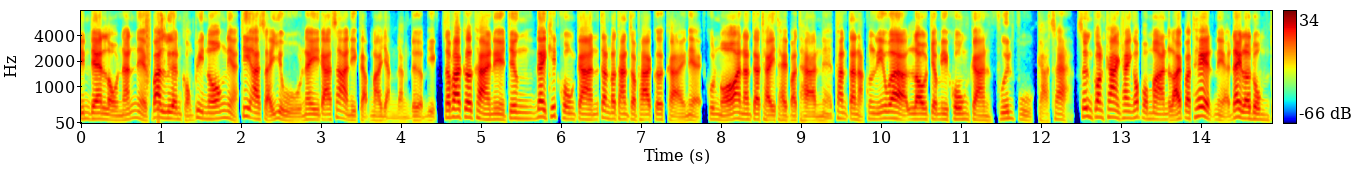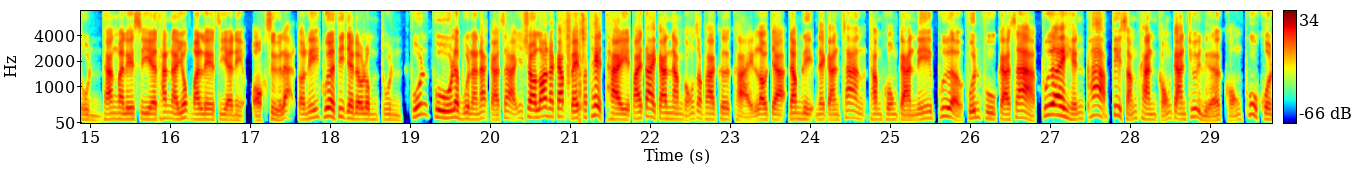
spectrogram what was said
ดินแดนเหล่านั้นเนี่ยบ้านเรือนของพี่น้องเนี่ยที่อาศัยอยู่ในกาซานี่กลับมาอย่างดังเดิมอีก สภาเครือข่ายเนี่ยจึงได้คิดโครงการท่านประธานสภาเครือข่ายเนี่ยคุณหมออนันตชัยไทยประธานเนี่ยท่านตระหนักเรื่องนี้ว่าเราจะมีโครงการฟื้นฟูกาซาซึ่งค่อนข้างใช้งบประมาณหลายประเทศเนี่ยได้ระดมทุนทางมาเลเซีย ท่านนายกมาเลเซียเนี่ยออกสื่อแล้วตอนนี้เพื่อที่จะระดมทุนฟื้นฟูและบูรณะกาซาอินชาอัลลอฮ์นะครับในประเทศไทย ภายใต้การนำของสภาเครือข่าย เราจะดำริในการสร้างทำโครงการนี้ เพื่อฟื้นฟูกาซาเพื่อให้เห็นภาพที่สำคัญของการช่วยเหลือของผู้คน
